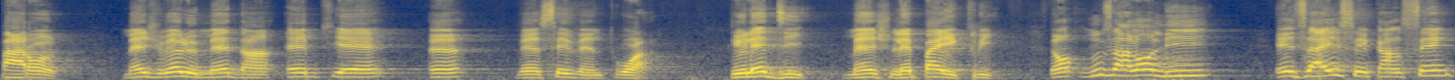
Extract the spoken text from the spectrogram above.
parole. Mais je vais le mettre dans 1 Pierre 1, verset 23. Je l'ai dit, mais je ne l'ai pas écrit. Donc nous allons lire Ésaïe 55,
